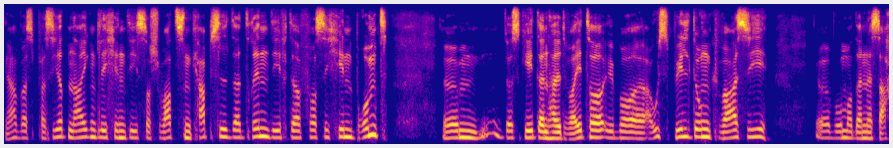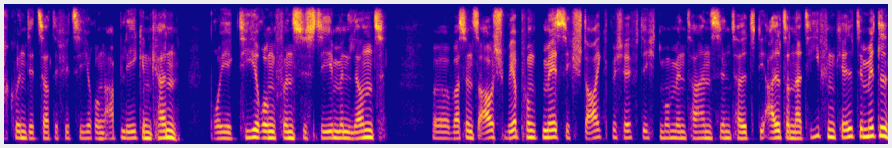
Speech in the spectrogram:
ja, was passiert denn eigentlich in dieser schwarzen Kapsel da drin, die da vor sich hin brummt? Ähm, das geht dann halt weiter über Ausbildung quasi, äh, wo man dann eine Sachkunde-Zertifizierung ablegen kann. Projektierung von Systemen lernt. Äh, was uns auch schwerpunktmäßig stark beschäftigt momentan sind halt die alternativen Kältemittel.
